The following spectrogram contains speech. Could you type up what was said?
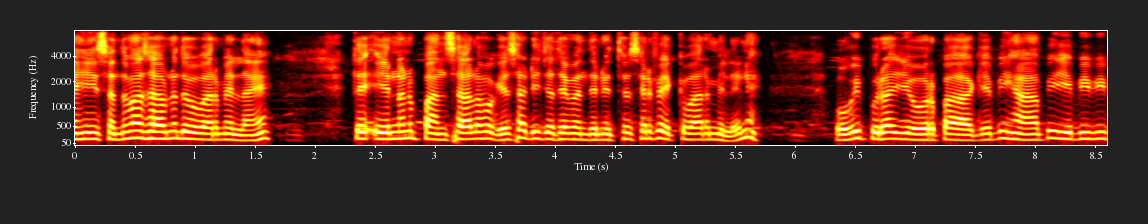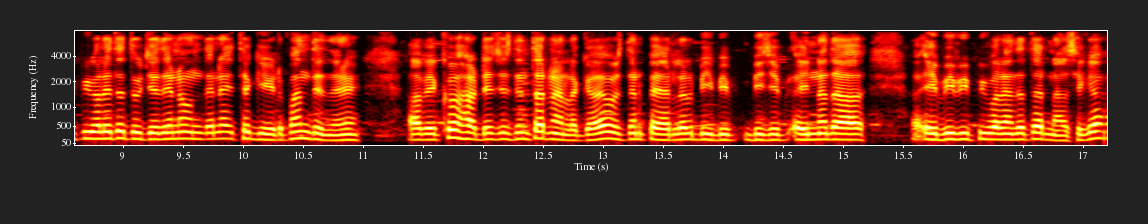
ਅਸੀਂ ਸੰਧਵਾ ਸਾਹਿਬ ਨੂੰ ਦੋ ਵਾਰ ਮਿਲ ਆਏ ਤੇ ਇਹਨਾਂ ਨੂੰ 5 ਸਾਲ ਹੋ ਗਏ ਸਾਡੀ ਜਥੇਬੰਦੀ ਨੂੰ ਇੱਥੇ ਸਿਰਫ ਇੱਕ ਵਾਰ ਮਿਲੇ ਨੇ। ਉਹ ਵੀ ਪੂਰਾ ਜ਼ੋਰ ਪਾ ਕੇ ਵੀ ਹਾਂ ਵੀ ਏਬੀਵੀਪੀ ਵਾਲੇ ਤਾਂ ਦੂਜੇ ਦਿਨ ਹੁੰਦੇ ਨੇ, ਇੱਥੇ ਗੇਟ ਭੰਨ ਦਿੰਦੇ ਨੇ। ਆ ਵੇਖੋ ਸਾਡੇ ਜਿਸ ਦਿਨ ਧਰਨਾ ਲੱਗਾ ਉਸ ਦਿਨ ਪੈਰਲਲ ਬੀਬੀ ਬੀਜੇਪੀ ਇਹਨਾਂ ਦਾ ਏਬੀਵੀਪੀ ਵਾਲਿਆਂ ਦਾ ਧਰਨਾ ਸੀਗਾ।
